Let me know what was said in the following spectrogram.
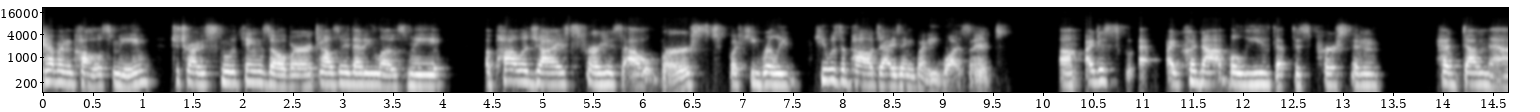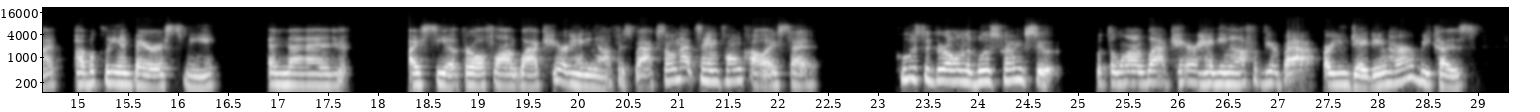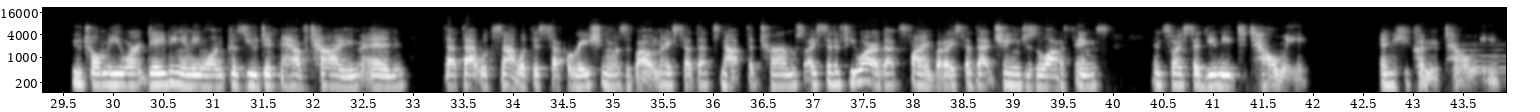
Kevin calls me to try to smooth things over, tells me that he loves me, apologized for his outburst, but he really he was apologizing, but he wasn't. Um, I just I could not believe that this person had done that, publicly embarrassed me, and then I see a girl with long black hair hanging off his back. So in that same phone call, I said, "Who's the girl in the blue swimming suit with the long black hair hanging off of your back? Are you dating her? Because you told me you weren't dating anyone because you didn't have time and that that was not what this separation was about. And i said that's not the terms. I said if you are that's fine. But i said that changes a lot of things. And so i said you need to tell me. And he couldn't tell me.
